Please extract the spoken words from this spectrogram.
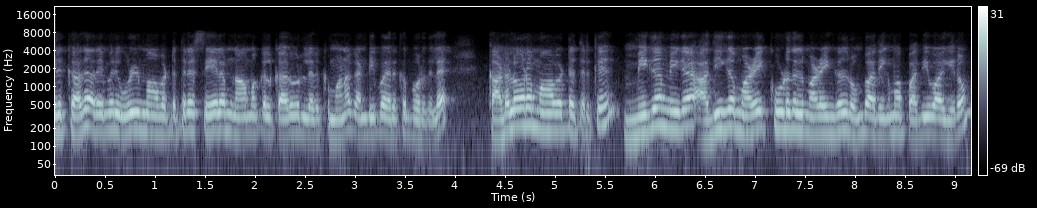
இருக்காது. அதே மாதிரி உள் மாவட்டத்தில் சேலம் நாமக்கல் கரூரில் இருக்குமானா கண்டிப்பாக இருக்க போகிறதில்ல கடலோர மாவட்டத்திற்கு மிக மிக அதிக மழை கூடுதல் மழைங்கிறது ரொம்ப அதிகமாக பதிவாகிறோம்.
